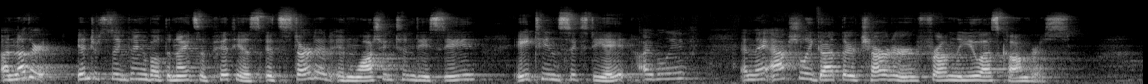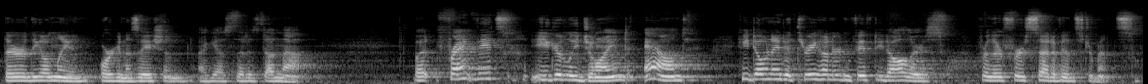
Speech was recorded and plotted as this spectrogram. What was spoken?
Another interesting thing about the Knights of Pythias, it started in Washington, D.C., 1868, I believe, and they actually got their charter from the U.S. Congress. They're the only organization, I guess, that has done that. But Frank Viets eagerly joined and he donated $350 for their first set of instruments.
